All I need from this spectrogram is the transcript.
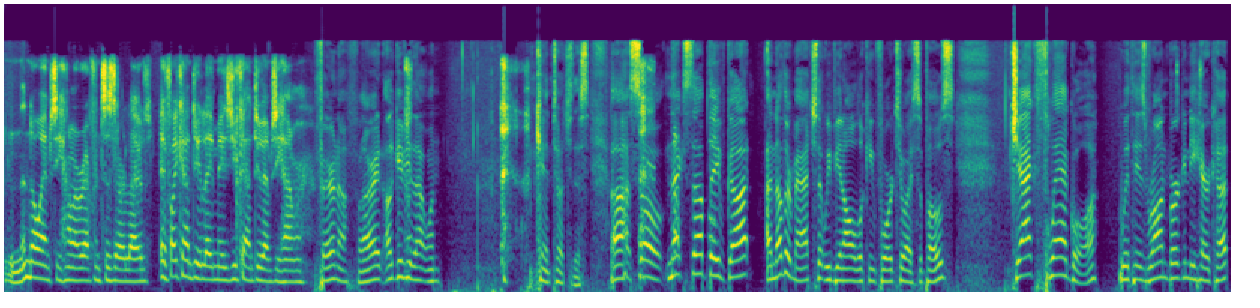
no MC Hammer references are allowed. If I can't do Les Mis, you can't do MC Hammer. Fair enough. All right, I'll give you that one. Can't touch this. Uh, so next up, they've got another match that we've been all looking forward to, I suppose. Jack Thwagor with his Ron Burgundy haircut.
